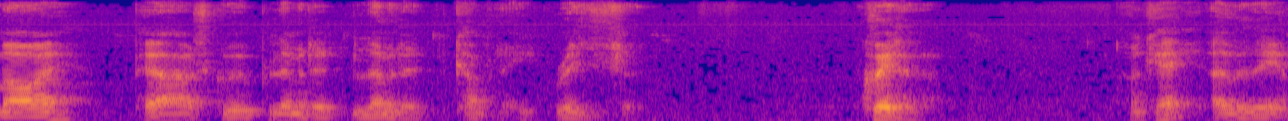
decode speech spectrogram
Moai Powerhouse Group Limited Limited Company registered. Creditor. Okay, over there.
